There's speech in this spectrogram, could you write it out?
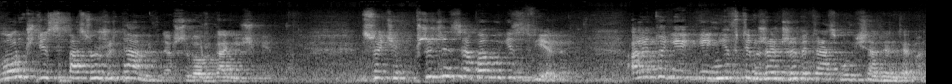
włącznie z pasożytami w naszym organizmie. Słuchajcie, przyczyn zawału jest wiele, ale to nie, nie, nie w tym rzecz, żeby teraz mówić na ten temat.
